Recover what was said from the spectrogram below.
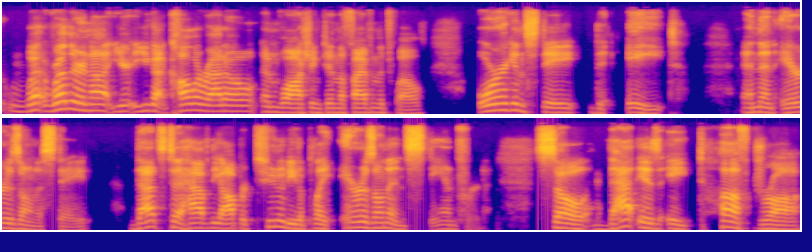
wh- whether or not you're, you got Colorado and Washington, the five and the 12, Oregon State, the eight, and then Arizona State. That's to have the opportunity to play Arizona and Stanford. So that is a tough draw.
